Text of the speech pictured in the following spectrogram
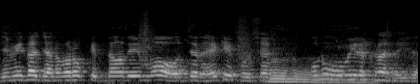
ਜਿਵੇਂ ਦਾ ਜਾਨਵਰ ਉਹ ਕਿੱਦਾਂ ਦੇ ਮਾਹੌਲ 'ਚ ਰਹਿ ਕੇ ਖੁਸ਼ ਹੈ। ਉਹਨੂੰ ਉਵੇਂ ਹੀ ਰੱਖਣਾ ਚਾਹੀਦਾ।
